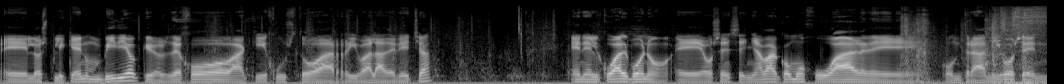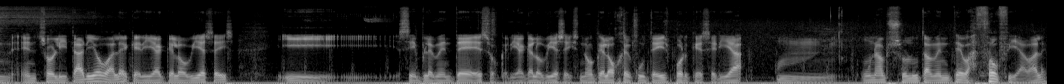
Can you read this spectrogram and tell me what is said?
Eh, lo expliqué en un vídeo que os dejo aquí justo arriba a la derecha. En el cual, bueno, eh, os enseñaba cómo jugar eh, contra amigos en, en solitario, ¿vale? Quería que lo vieseis y simplemente eso, quería que lo vieseis, no que lo ejecutéis porque sería mm, una absolutamente bazofia, ¿vale?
